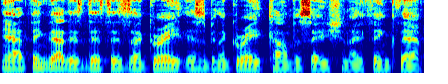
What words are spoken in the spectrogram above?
Yeah, I think that is this is a great. This has been a great conversation. I think that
